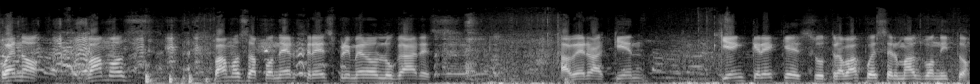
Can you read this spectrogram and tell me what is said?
Bueno, vamos, vamos a poner tres primeros lugares. A ver, ¿a quién, quién cree que su trabajo es el más bonito?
